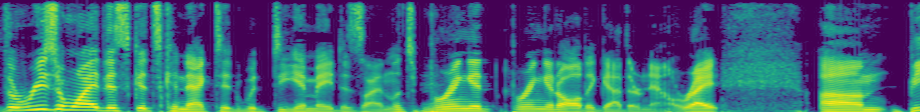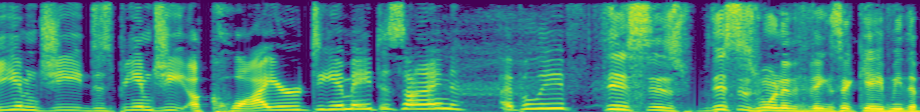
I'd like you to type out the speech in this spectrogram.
the reason why this gets connected with DMA design. Let's bring it bring it all together now, right? Um, BMG does BMG acquire DMA design? I believe. this is this is one of the things that gave me the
